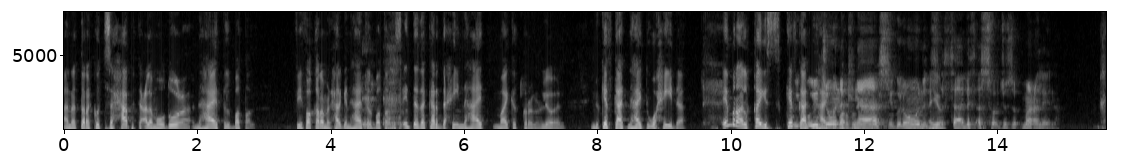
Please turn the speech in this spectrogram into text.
أنا ترى كنت سحبت على موضوع نهاية البطل. في فقرة من الحلقة نهاية البطل. بس أنت ذكرت دحين نهاية مايكل كورليون إنه كيف كانت نهايته وحيدة. امرأ القيس كيف كانت نهايته ويجونك ناس يقولون الجزء أيوه. الثالث أسوأ جزء. ما علينا.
